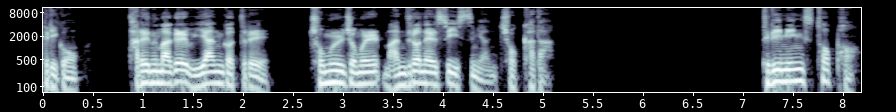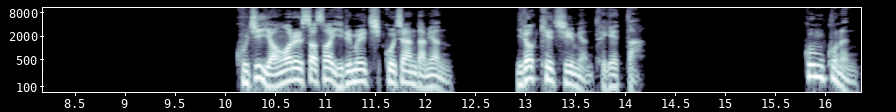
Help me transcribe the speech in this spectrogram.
그리고 다른 음악을 위한 것들을 조물조물 만들어낼 수 있으면 족하다. 드리밍 스토퍼 굳이 영어를 써서 이름을 짓고자 한다면 이렇게 지으면 되겠다. 꿈꾸는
